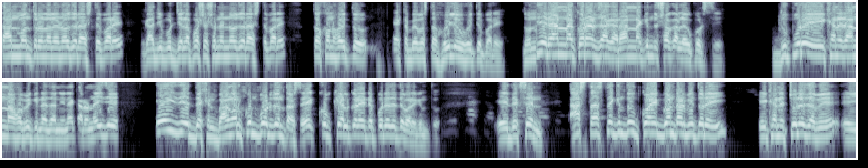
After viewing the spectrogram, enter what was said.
ত্রাণ মন্ত্রণালয়ের নজরে আসতে পারে গাজীপুর জেলা প্রশাসনের নজর আসতে পারে, তখন হয়তো একটা ব্যবস্থা হইলেও হইতে পারে। রান্না করার জায়গা, রান্না কিন্তু সকালেও করছে। দুপুরে এখানে রান্না হবে কিনা জানি না, কারণ এই যে এই যে দেখেন ভাঙন কোন পর্যন্ত আছে, খুব খেয়াল করে এটা পড়ে যেতে পারে কিন্তু। এই দেখছেন, আস্তে আস্তে কিন্তু কয়েক ঘণ্টার ভিতরেই এখানে চলে যাবে, এই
